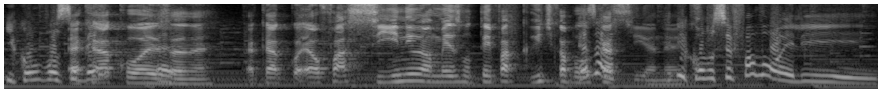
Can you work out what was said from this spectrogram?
E como você é vê. É aquela coisa, é, né? É, é o fascínio e ao mesmo tempo a crítica à burocracia, Exato. né? E como você falou, ele.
